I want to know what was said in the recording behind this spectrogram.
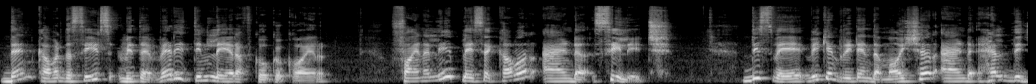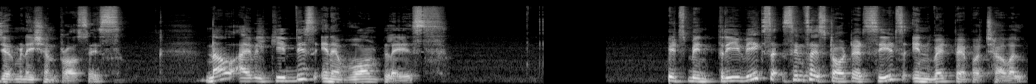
Then cover the seeds with a very thin layer of coco coir. Finally, place a cover and seal it. This way, we can retain the moisture and help the germination process. Now I will keep this in a warm place. It's been 3 weeks since I started seeds in wet paper towel.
